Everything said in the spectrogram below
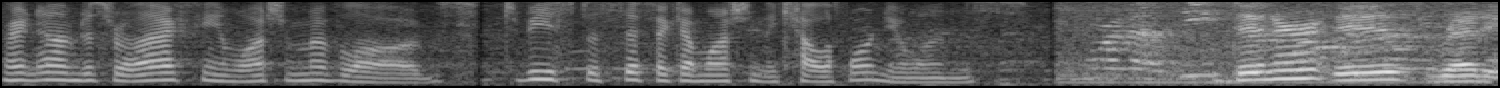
Right now I'm just relaxing and watching my vlogs. To be specific, I'm watching the California ones. Dinner is ready.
